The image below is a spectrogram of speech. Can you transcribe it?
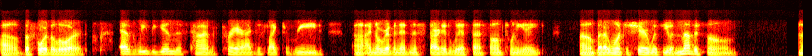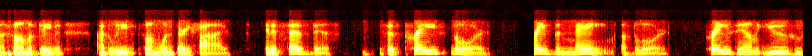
uh, before the Lord. As we begin this time of prayer, I'd just like to read. Uh, I know Reverend Edness started with uh, Psalm 28, um, but I want to share with you another psalm, uh, Psalm of David, I believe, Psalm 135. And it says this it says, Praise the Lord, praise the name of the Lord. Praise him, you who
